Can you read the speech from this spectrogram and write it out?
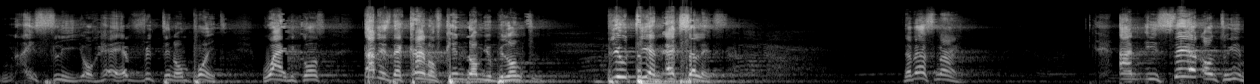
nicely, your hair, everything on point. Why? Because that is the kind of kingdom you belong to beauty and excellence. The verse 9. And he said unto him,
